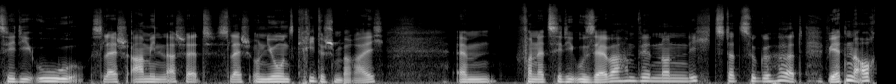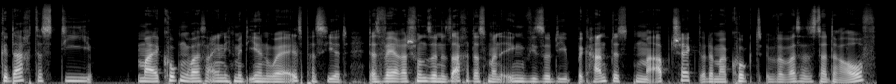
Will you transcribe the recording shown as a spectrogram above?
CDU slash Armin Laschet slash unionskritischen Bereich. Ähm, von der CDU selber haben wir noch nichts dazu gehört. Wir hätten auch gedacht, dass die mal gucken, was eigentlich mit ihren URLs passiert. Das wäre schon so eine Sache, dass man irgendwie so die bekanntesten mal abcheckt oder mal guckt, was ist da drauf.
